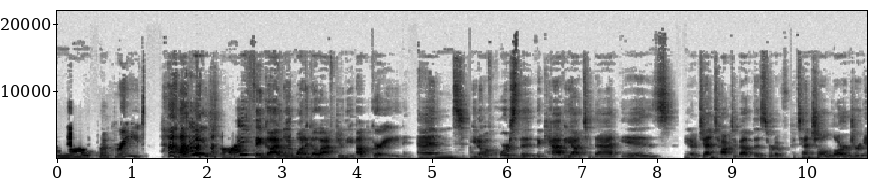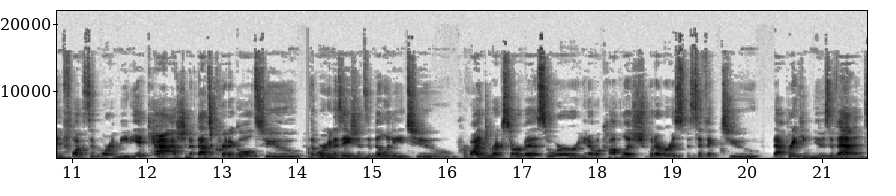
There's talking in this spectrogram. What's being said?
I know it's so great. I, I think I would want to go after the upgrade. And, you know, of course, the, the caveat to that is, you know, Jen talked about the sort of potential larger influx of more immediate cash. And if that's critical to the organization's ability to provide direct service or, you know, accomplish whatever is specific to that breaking news event,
